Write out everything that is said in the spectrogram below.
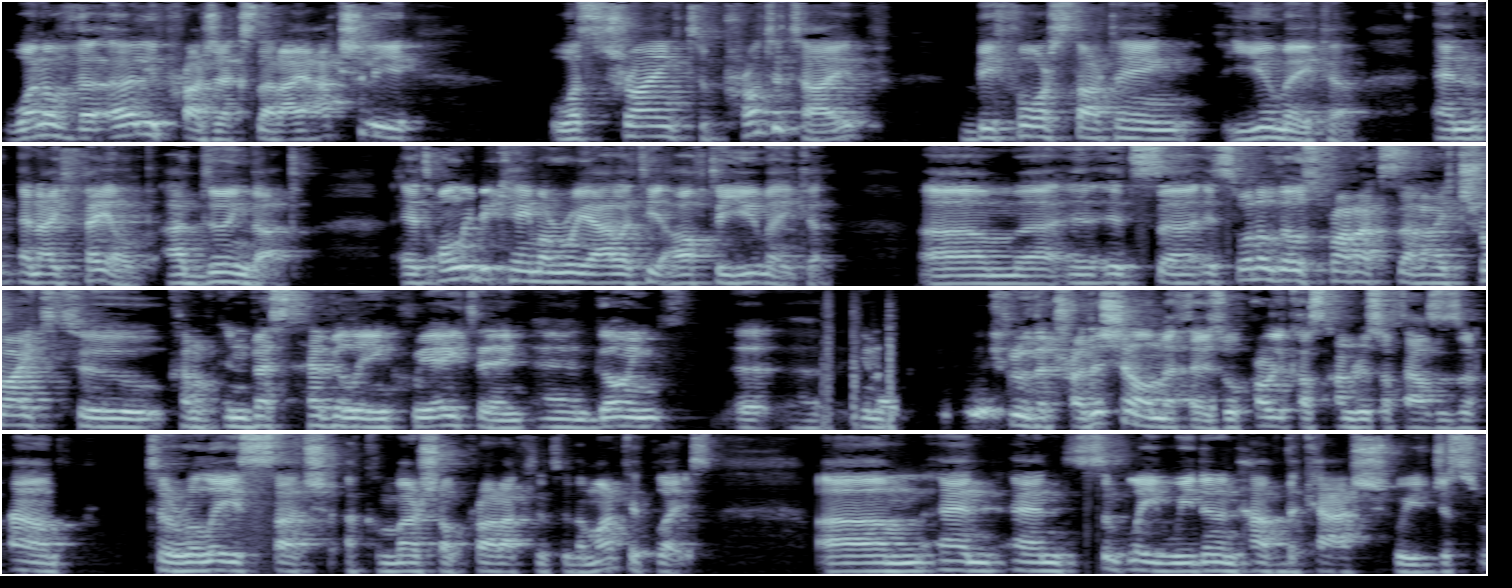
one of the early projects that I actually was trying to prototype before starting UMaker, and and I failed at doing that. It only became a reality after UMaker. Um, uh, it's uh, it's one of those products that I tried to kind of invest heavily in creating and going, uh, uh you know, through the traditional methods will probably cost hundreds of thousands of pounds to release such a commercial product into the marketplace. Um, and and simply we didn't have the cash. We just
